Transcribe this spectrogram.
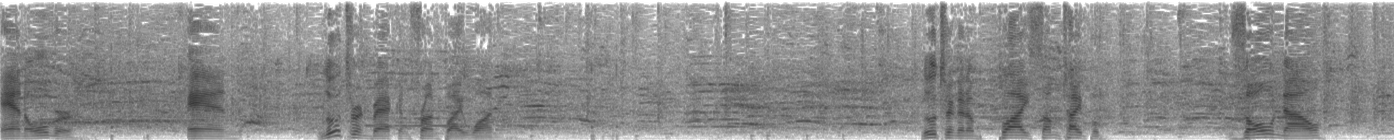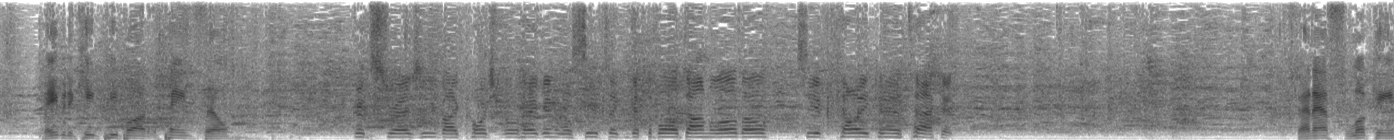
And over. And Lutheran back in front by one. Lutheran going to apply some type of zone now. Maybe to keep people out of the paint, Phil. Good strategy by Coach Verhagen. We'll see if they can get the ball down low, though. See if Kelly can attack it. Van looking.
